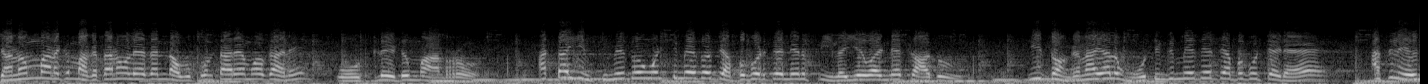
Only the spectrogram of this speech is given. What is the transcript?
జనం మనకి మగతనం లేదని నవ్వుకుంటారేమో గాని ఓట్లేయడం మానరు. అట్టా ఇంటి మీదో ఒంటి మీదో దెబ్బ కొడితే నేను ఫీల్ అయ్యేవాడినే కాదు. ఈ దొంగనాయాలు ఓటింగ్ మీదే దెబ్బ కొట్టాడే. అసలు ఏం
